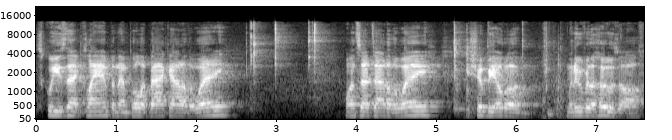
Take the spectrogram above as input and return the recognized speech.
squeeze that clamp and then pull it back out of the way. Once that's out of the way, you should be able to maneuver the hose off.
